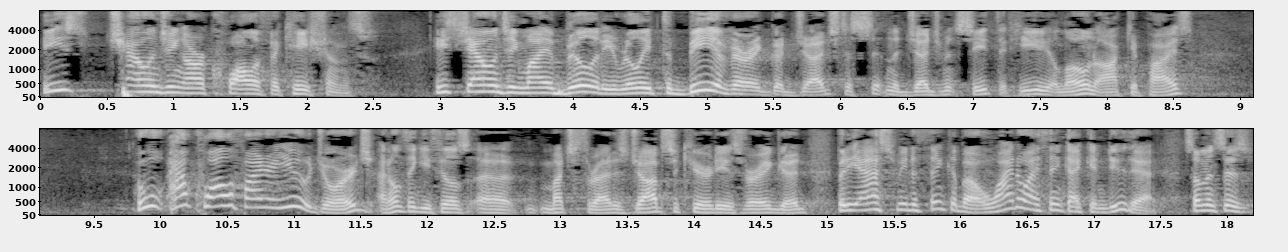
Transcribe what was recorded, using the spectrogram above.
He's challenging our qualifications. He's challenging my ability really to be a very good judge, to sit in the judgment seat that he alone occupies. Who, how qualified are you, George? I don't think he feels uh, much threat. His job security is very good. But he asked me to think about why do I think I can do that? Someone says,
